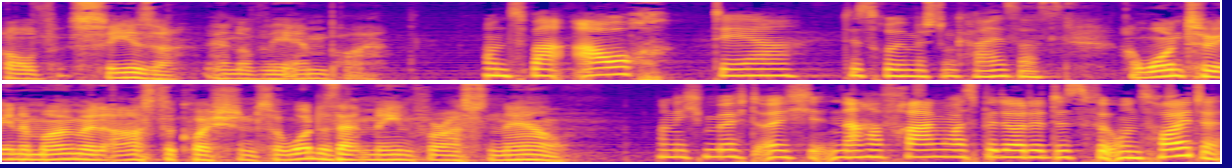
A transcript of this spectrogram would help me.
of Caesar and of the empire. Und zwar auch der des römischen Kaisers. I want to, in a moment, ask the question so, what does that mean for us now? Und ich möchte euch nachher fragen, was bedeutet das für uns heute?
